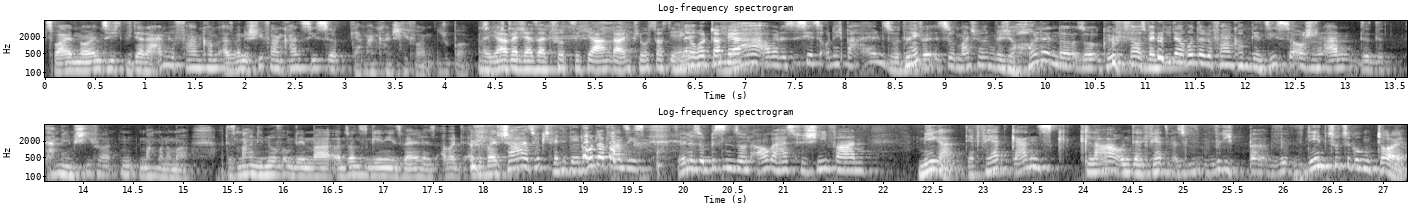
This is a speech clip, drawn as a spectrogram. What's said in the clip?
92, wie der da angefahren kommt. Also wenn du Skifahren kannst, siehst du, der Mann kann Skifahren, super. Also Naja, wenn der seit 40 Jahren da in Klosters die Hänge runterfährt. Ja, aber das ist jetzt auch nicht bei allen so. Das Nee? ist so manchmal irgendwelche Holländer, so Königshaus, wenn die da runtergefahren kommen, den siehst du auch schon an. Haben wir im Skifahren, hm, machen wir nochmal. Das machen die nur um den mal, ansonsten gehen die ins Wellness. Aber also bei Charles wirklich, wenn du den runterfahren siehst, wenn du so ein bisschen so ein Auge hast für Skifahren, mega. Der fährt ganz klar und der fährt, also wirklich, dem zuzugucken, toll.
